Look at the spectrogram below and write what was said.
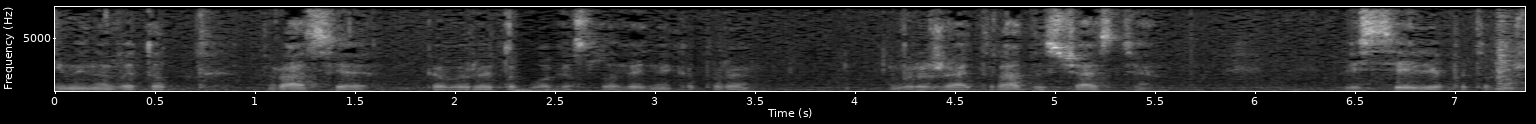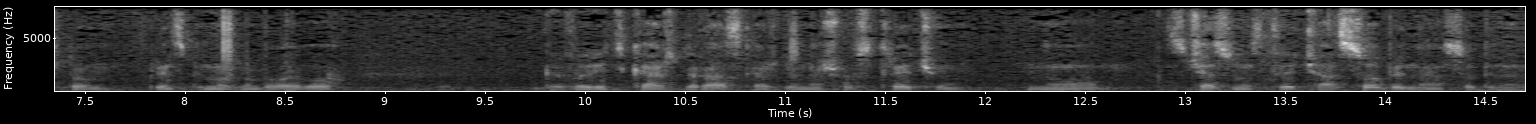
именно в этот раз я говорю это благословение, которое выражает радость, счастье, веселье, потому что, в принципе, нужно было его говорить каждый раз, каждую нашу встречу, но сейчас у нас встреча особенная, особенно,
